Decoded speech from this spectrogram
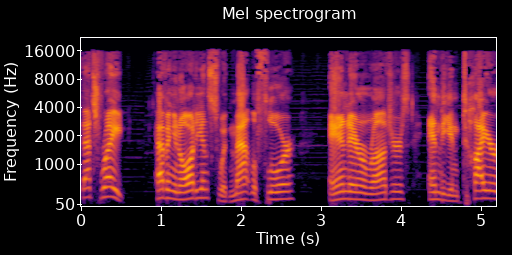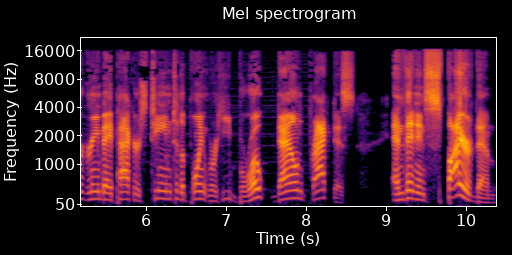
That's right, having an audience with Matt LaFleur and Aaron Rodgers and the entire Green Bay Packers team to the point where he broke down practice and then inspired them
